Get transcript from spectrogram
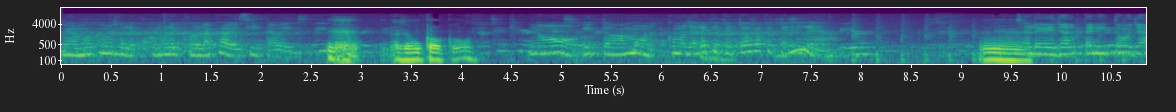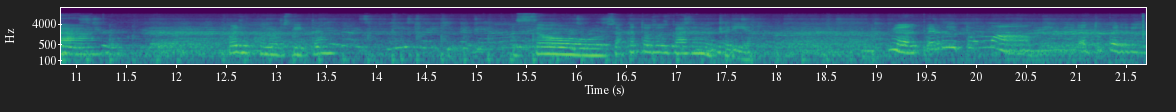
Mi amor, cómo, se le, cómo le quedó la cabecita, everything. Es un coco. No, y toda mona. Como ya le quité todo eso que tenía. Mm. Se le ve ya el pelito ya, pues su colorcito. So, saca todos esos gases, mi querida. Mira el perrito, mami. Mira tu perrito.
